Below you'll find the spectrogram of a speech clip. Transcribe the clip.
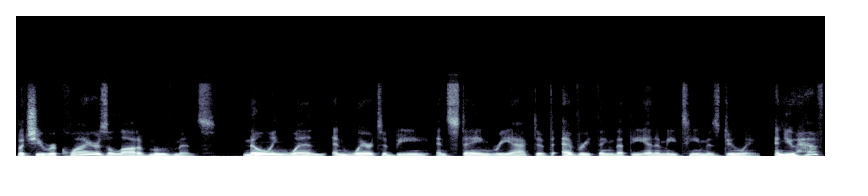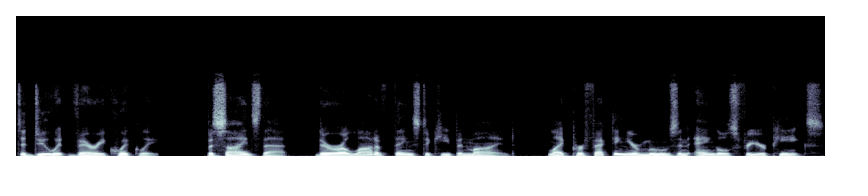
But she requires a lot of movements, knowing when and where to be and staying reactive to everything that the enemy team is doing, and you have to do it very quickly. Besides that, there are a lot of things to keep in mind, like perfecting your moves and angles for your peaks,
